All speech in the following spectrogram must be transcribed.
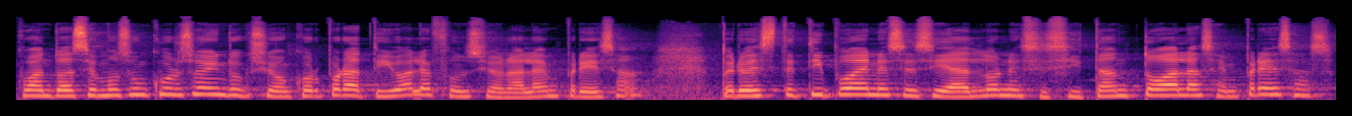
cuando hacemos un curso de inducción corporativa le funciona a la empresa, pero este tipo de necesidades lo necesitan todas las empresas.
